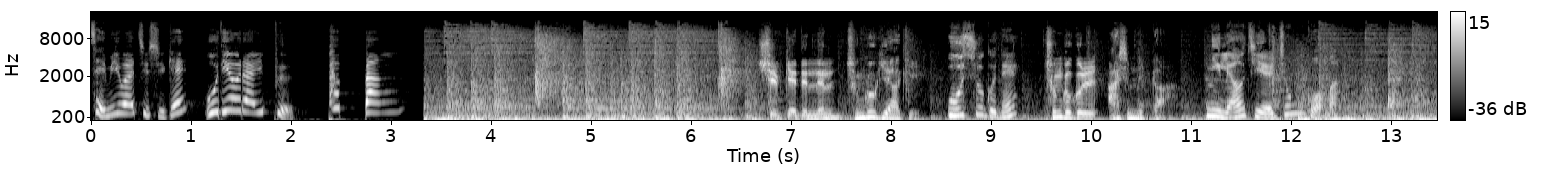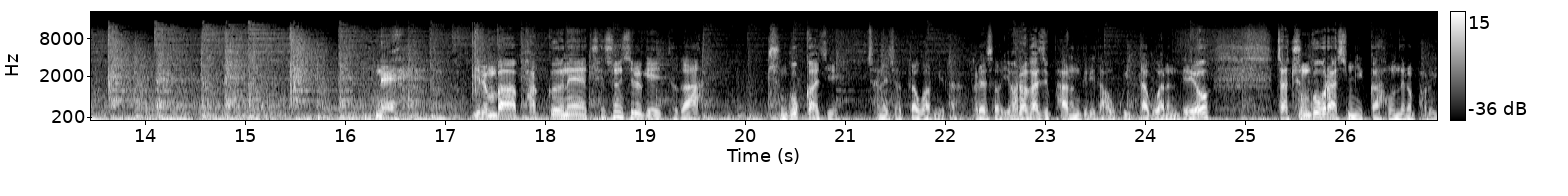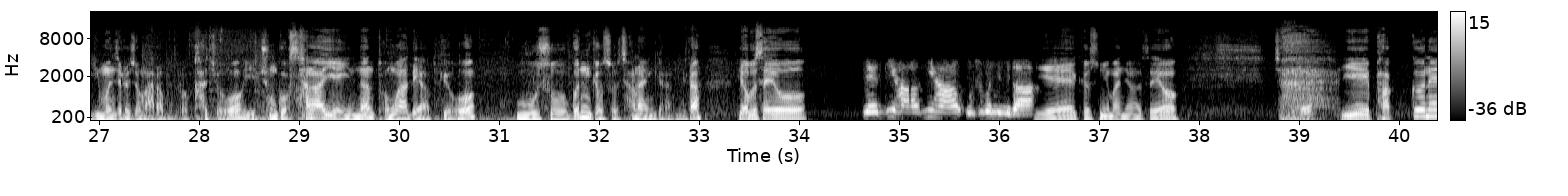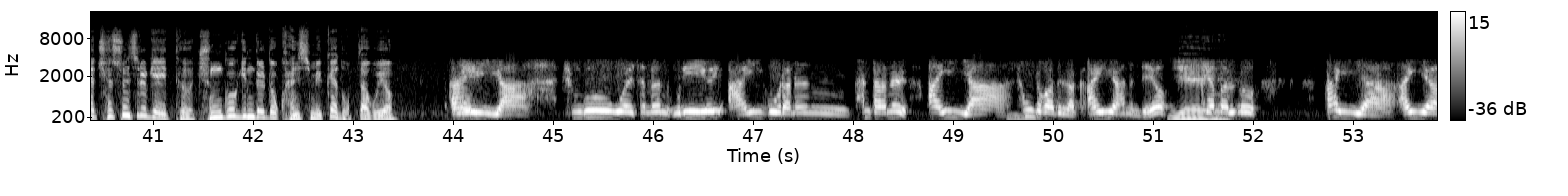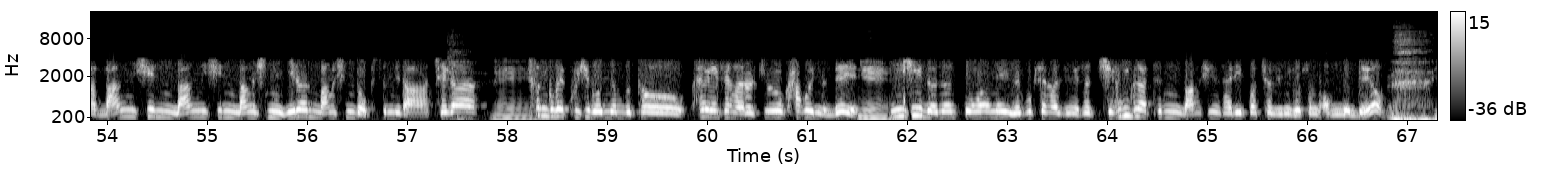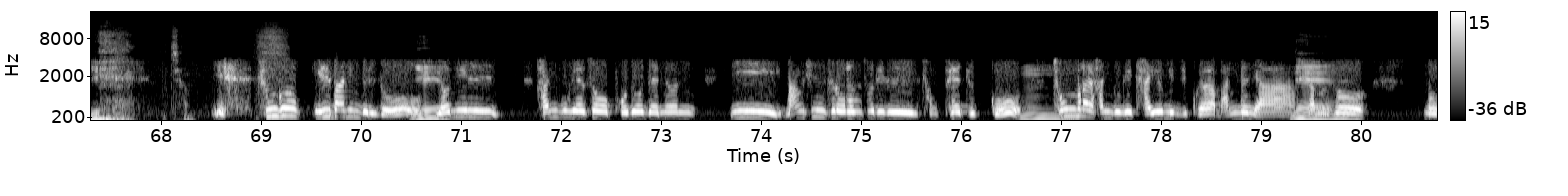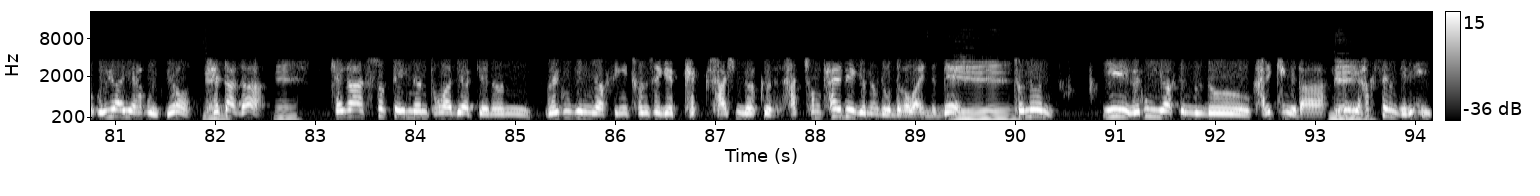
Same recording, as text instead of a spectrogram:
재미와 지식의 오디오 라이프 팝빵 쉽게 듣는 중국 이야기. 우수군의 중국을 아십니까? 你了解中国吗？ 네. 이른바 박근혜 최순실 게이트가 중국까지 전해졌다고 합니다. 그래서 여러 가지 반응들이 나오고 있다고 하는데요. 자, 중국을 아십니까? 오늘은 바로 이 문제를 좀 알아보도록 하죠. 이 중국 상하이에 있는 동화대학교 우수근 교수 전화 연결합니다. 여보세요. 네, 你好, 你好, 우수근입니다. 예, 교수님 안녕하세요. 자, 이 박근혜 최순실 게이트 중국인들도 관심이 꽤 높다고요? 哎呀, 중국어에서는 우리의 아이고라는 감탄을 哎呀, 성조가 들어가 哎呀 하는데요. 음. 예, 예. 그야말로 아이야, 아이야, 망신, 망신, 망신, 이런 망신도 없습니다. 제가 예. 1995년부터 해외 생활을 쭉 하고 있는데 예. 20여 년 동안의 외국 생활 중에서 지금 같은 망신살이 뻗쳐진 것은 없는데요. 예. 참. 예, 중국 일반인들도 예. 연일 한국에서 보도되는 이 망신스러운 소리를 접해 듣고 음. 정말 한국이 자유민주국가가 맞느냐 네. 하면서 뭐 의아해하고 있고요. 네. 게다가 예. 제가 수석돼 있는 동아대학교는 외국인 유학생이 전 세계 140몇 개, 4,800여 명 정도가 와 있는데 예. 저는 이 외국 유학생들도 가리킵니다. 근데 네. 이 학생들이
